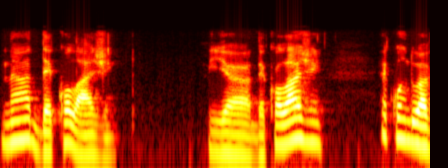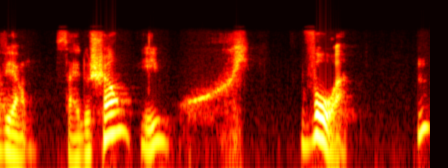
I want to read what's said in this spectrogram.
na decolagem. E a decolagem é quando o avião sai do chão e voa. Hum?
